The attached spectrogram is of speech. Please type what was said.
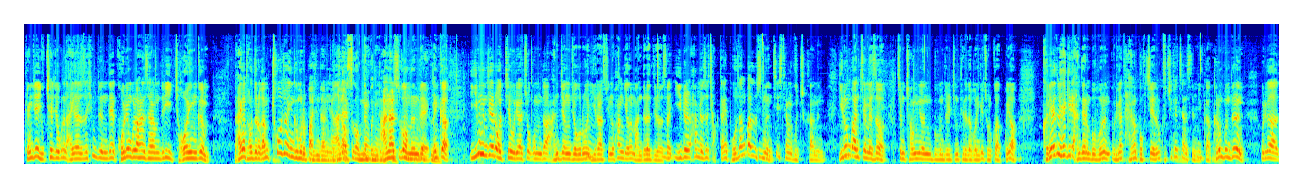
굉장히 육체적으로 나이가 들어서 힘든데 고령 근로 하는 사람들이 저임금 나이가 더 들어가면 초저임금으로 빠진다는 그러니까 거죠. 안할 수가 없는 분들. 안 할 수가 없는데 네. 그러니까 이 문제를 어떻게 우리가 조금 더 안정적으로 음. 일할 수 있는 환경을 만들어 드려서 음. 일을 하면서 적당히 보상받을 수 있는 음. 시스템을 구축하는 이런 관점에서 좀 정년 부분들을 좀 들여다보는 게 좋을 것 같고요. 그래도 해결이 안 되는 부분은 우리가 다양한 복지제도를 구축했지 않습니까? 그런 분들은 우리가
